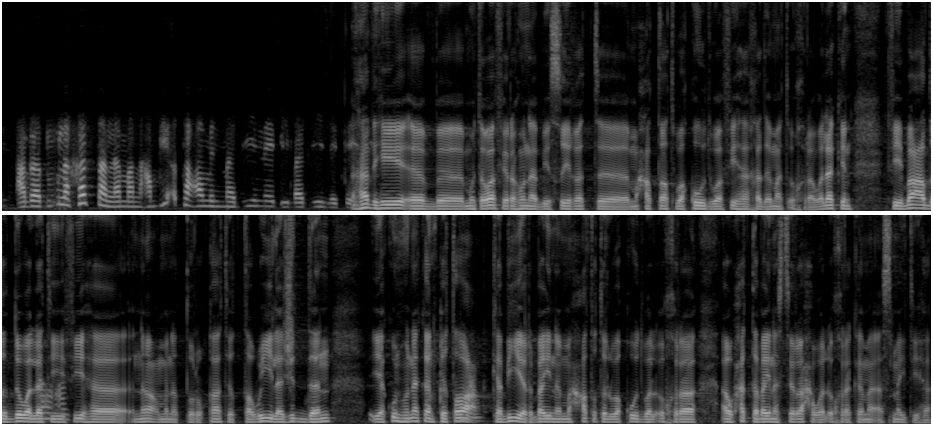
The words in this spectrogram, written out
بيتعرضوا لها خاصة لما عم بيقطعوا من مدينة بمدينة تانية. هذه آه، متوافرة هنا بصيغة آه، محطات وقود وفيها خدمات أخرى ولكن في بعض الدول التي فيها نوع من الطرقات الطويلة جدا يكون هناك انقطاع نعم. كبير بين محطة الوقود والأخرى أو حتى بين استراحة والأخرى كما أسميتها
